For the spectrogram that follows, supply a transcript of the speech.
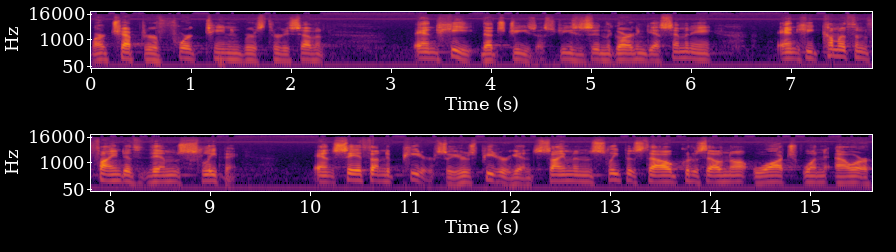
Mark chapter 14 and verse 37. And he, that's Jesus, Jesus in the Garden of Gethsemane, and he cometh and findeth them sleeping, and saith unto Peter, so here's Peter again, Simon, sleepest thou? Couldst thou not watch one hour?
